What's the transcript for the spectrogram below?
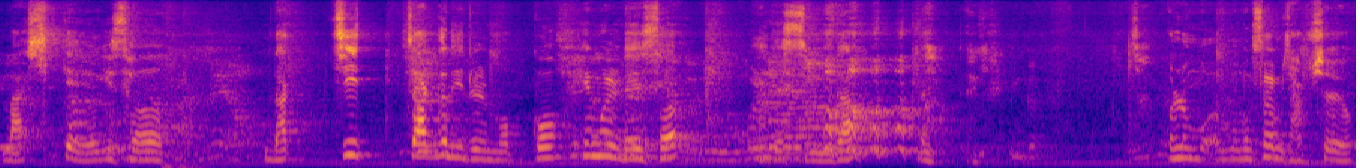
맛있게 여기서 낙지 짜글이를 먹고 힘을 내서 하겠습니다. 네, 여기. 자, 얼른 목- 목사님 잡셔요.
